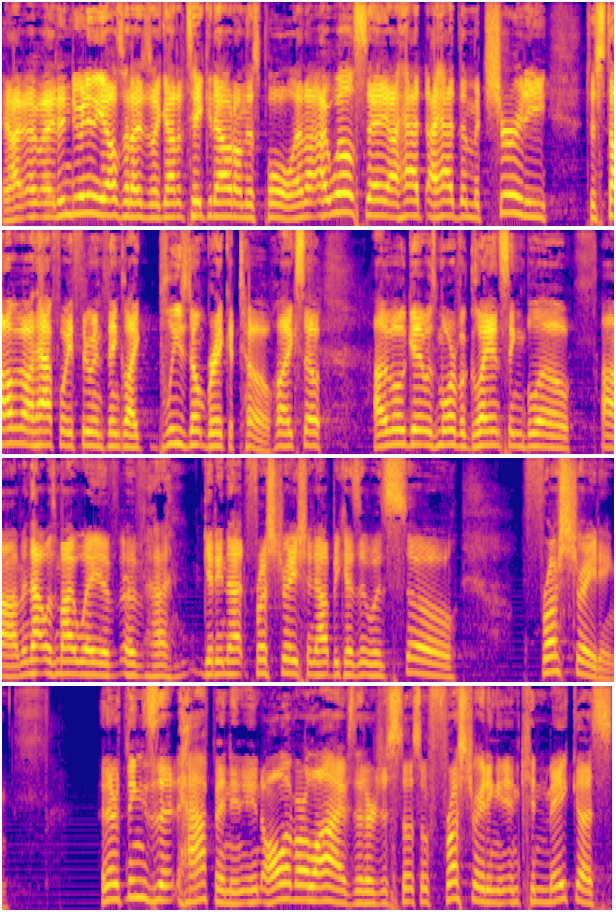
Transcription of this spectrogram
And I, I, didn't do anything else, but I just I got to take it out on this pole. And I, I will say I had I had the maturity to stop about halfway through and think like, please don't break a toe. Like so, I will get it was more of a glancing blow, um, and that was my way of, of uh, getting that frustration out because it was so frustrating. And there are things that happen in, in all of our lives that are just so so frustrating and can make us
